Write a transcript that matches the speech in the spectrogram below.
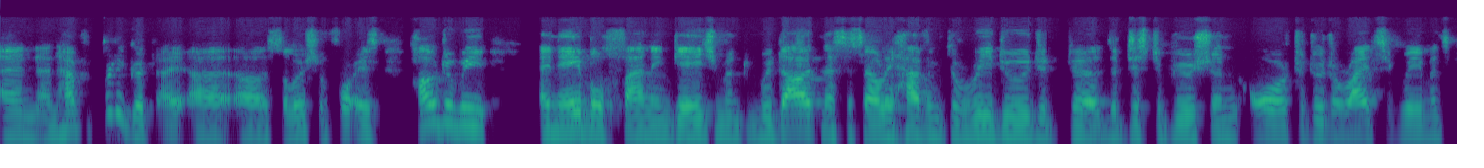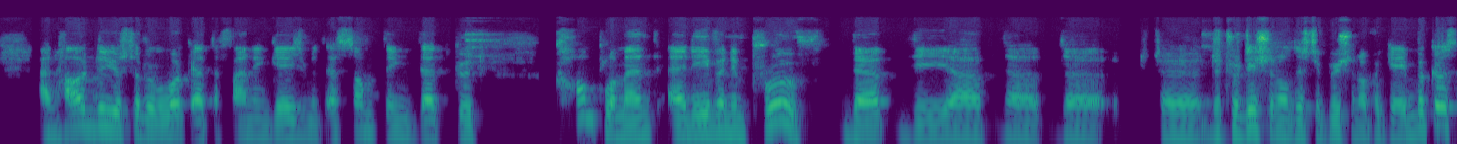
and, and have a pretty good uh, uh, solution for is how do we enable fan engagement without necessarily having to redo the, the, the, distribution or to do the rights agreements? And how do you sort of look at the fan engagement as something that could complement and even improve the, the, uh, the, the, the, the traditional distribution of a game? Because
